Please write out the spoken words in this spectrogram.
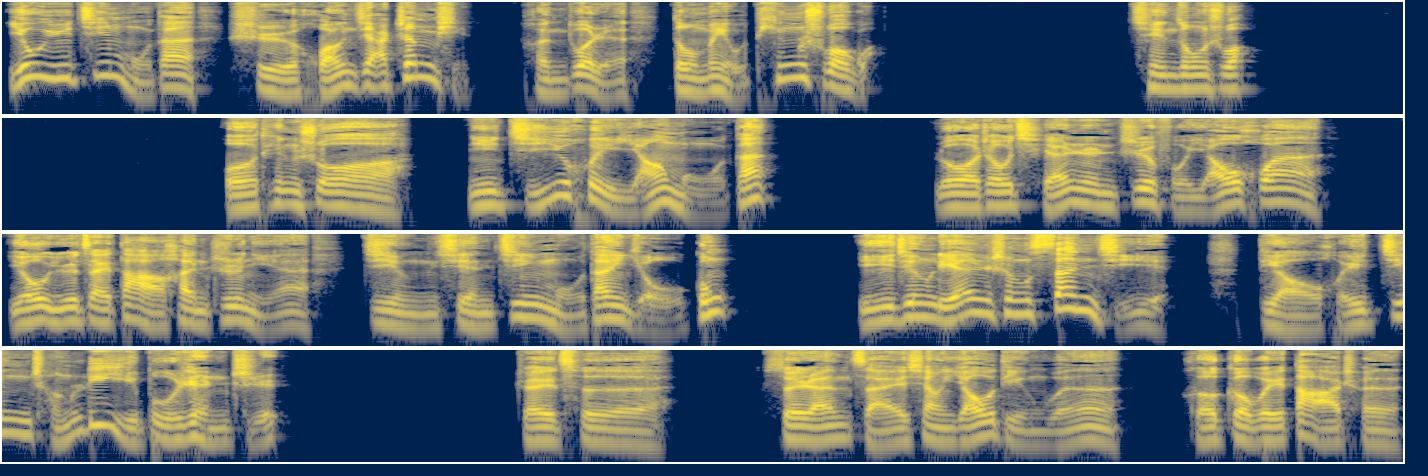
由于金牡丹是皇家珍品，很多人都没有听说过。钦宗说。我听说你极会养牡丹，洛州前任知府姚欢，由于在大旱之年敬献金牡丹有功，已经连升三级，调回京城吏部任职。这次虽然宰相姚鼎文和各位大臣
